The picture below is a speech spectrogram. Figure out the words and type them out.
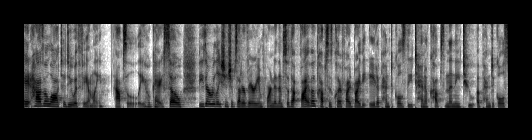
It has a lot to do with family. Absolutely. Okay. So these are relationships that are very important to them. So that Five of Cups is clarified by the Eight of Pentacles, the Ten of Cups, and then the Two of Pentacles.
